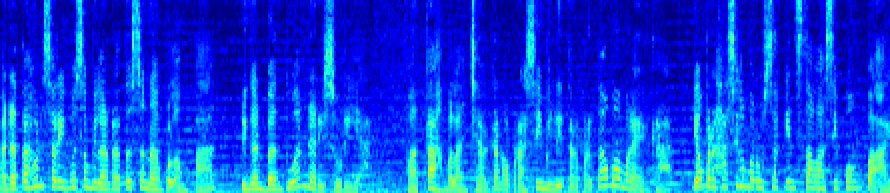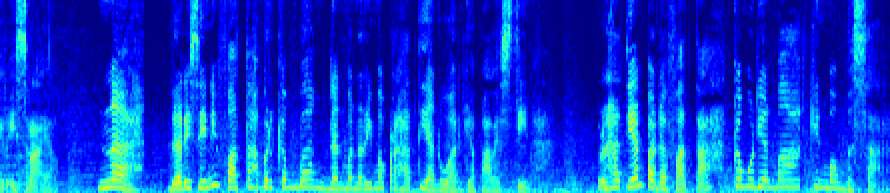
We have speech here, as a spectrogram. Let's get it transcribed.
Pada tahun 1964, dengan bantuan dari Suriah, Fatah melancarkan operasi militer pertama mereka yang berhasil merusak instalasi pompa air Israel. Nah, dari sini Fatah berkembang dan menerima perhatian warga Palestina. Perhatian pada Fatah kemudian makin membesar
